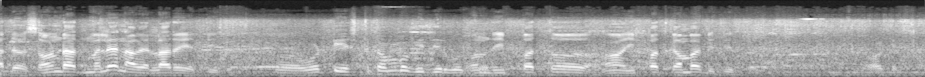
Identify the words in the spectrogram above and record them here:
ಅದು ಸೌಂಡ್ ಆದಮೇಲೆ ನಾವೆಲ್ಲರೂ ಎತ್ತಿದ್ದು ಒಟ್ಟು ಎಷ್ಟು ಕಂಬ ಬಿದ್ದಿರ್ಬೋದು ಒಂದು ಇಪ್ಪತ್ತು ಇಪ್ಪತ್ತು ಕಂಬ ಬಿದ್ದಿತ್ತು. ಓಕೆ. ಸರ್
